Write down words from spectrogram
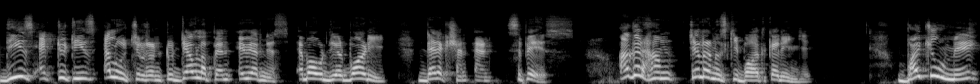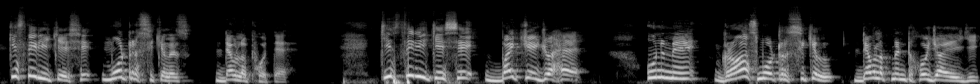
These activities allow children to develop an awareness about their body, direction and space. अगर हम चिल्ड्रंस की बात करेंगे बच्चों में किस तरीके से मोटर स्किल्स डेवलप होते हैं? किस तरीके से बच्चे जो है, उनमें ग्रॉस मोटर स्किल डेवलपमेंट हो जाएगी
